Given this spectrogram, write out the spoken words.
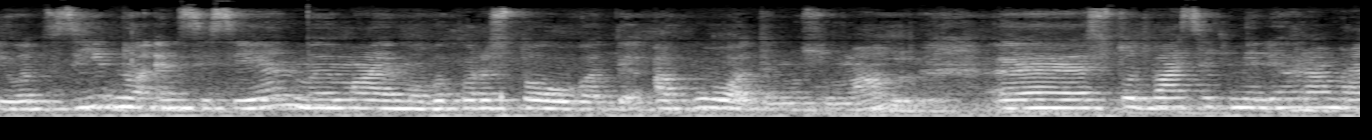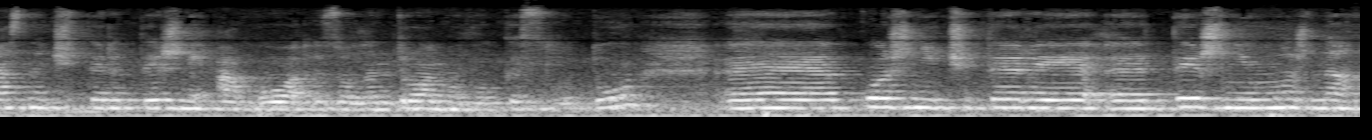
І от згідно NCCN ми маємо використовувати або денозумаб е, 120 мг раз на 4 тижні, або золендронову кислоту е, кожні 4 тижні можна.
